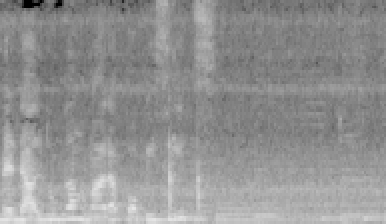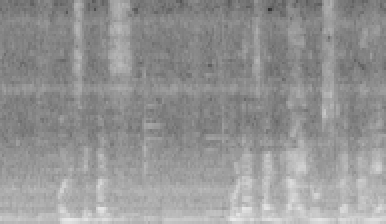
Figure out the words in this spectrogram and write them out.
मैं डाल दूँगा हमारा पॉपी सीड्स और इसे बस थोड़ा सा ड्राई रोस्ट करना है।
